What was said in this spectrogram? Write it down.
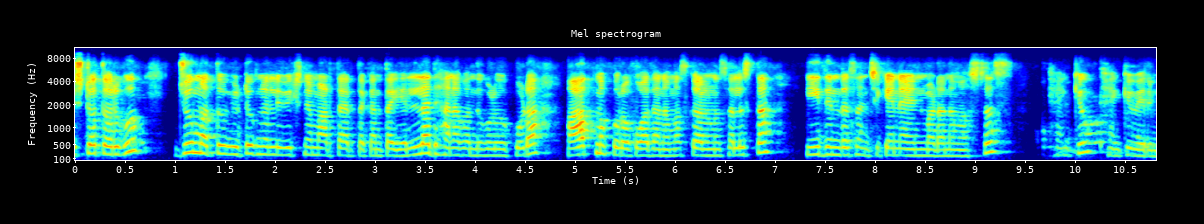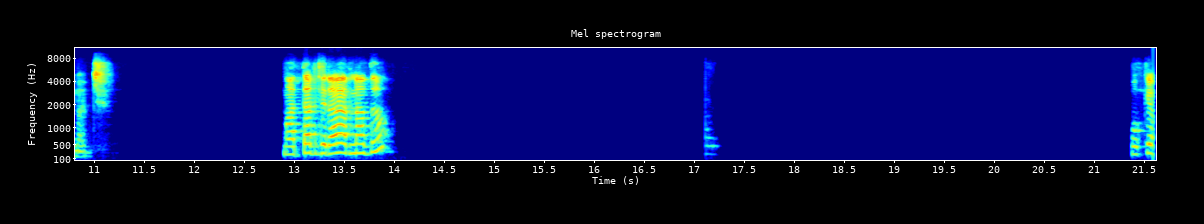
ಇಷ್ಟೊತ್ತವರೆಗೂ ಜೂಮ್ ಮತ್ತು ಯೂಟ್ಯೂಬ್ನಲ್ಲಿ ವೀಕ್ಷಣೆ ಮಾಡ್ತಾ ಇರ್ತಕ್ಕಂಥ ಎಲ್ಲ ಧ್ಯಾನ ಬಂಧುಗಳು ಕೂಡ ಆತ್ಮಪೂರ್ವಕವಾದ ನಮಸ್ಕಾರಗಳನ್ನು ಸಲ್ಲಿಸ್ತಾ ಈ ದಿನದ ಸಂಚಿಕೆಯನ್ನ ಏನ್ ಮಾಡೋಣ masters. Thank you thank you very much ಮಾತಾಡ್ತೀರಾ ಯಾರನ್ನಾದ್ರು ಓಕೆ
